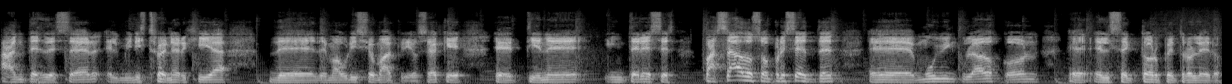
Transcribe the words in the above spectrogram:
antes de ser el ministro de Energía de, Mauricio Macri. O sea que eh, tiene intereses pasados o presentes eh, muy vinculados con el sector petrolero.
